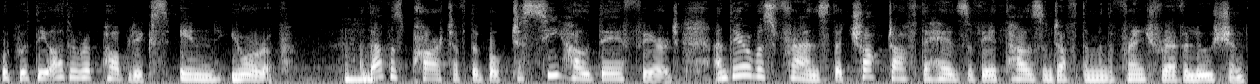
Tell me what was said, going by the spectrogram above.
but with the other republics in Europe. Mm -hmm. And that was part of the book, to see how they fared. And there was France that chopped off the heads of 8,000 of them in the French Revolution.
